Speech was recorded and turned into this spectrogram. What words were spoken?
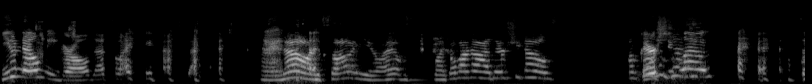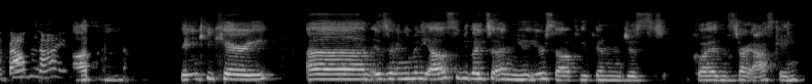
You know me, girl. That's why he asked that. I know. I saw you. I was like, oh my God, there she goes. there she goes. it's about time. Awesome. Thank you, Carrie. Um, is there anybody else? If you'd like to unmute yourself, you can just go ahead and start asking.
